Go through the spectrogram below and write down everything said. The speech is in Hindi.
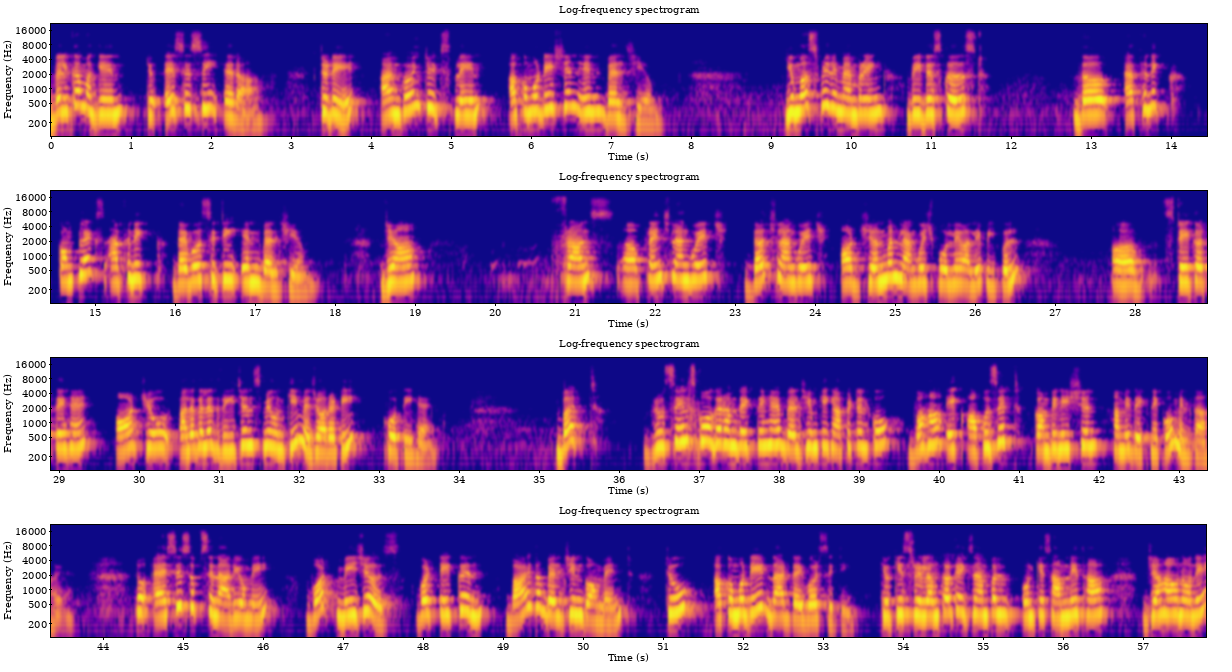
Welcome again to SSC era. Today I am going to explain accommodation in Belgium. You must be remembering we discussed the ethnic complex ethnic diversity in Belgium जहाँ France French language Dutch language और जर्मन लैंग्वेज बोलने वाले पीपल स्टे करते हैं और जो अलग अलग रीजन्स में उनकी मेजॉरिटी होती है। बट ब्रुसेल्स को अगर हम देखते हैं बेल्जियम की कैपिटल को, वहाँ एक ऑपोजिट कॉम्बिनेशन हमें देखने को मिलता है। तो ऐसे सब सिनारियों में what measures were taken by the Belgian government to accommodate that diversity क्योंकि श्रीलंका का एग्ज़ाम्पल उनके सामने था, जहाँ उन्होंने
